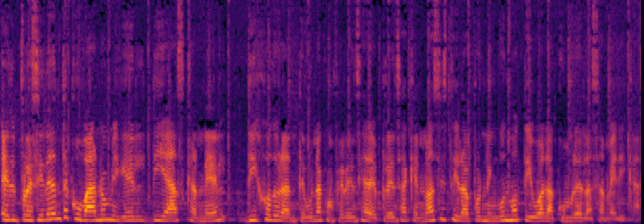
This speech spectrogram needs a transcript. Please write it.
El presidente cubano Miguel Díaz Canel dijo durante una conferencia de prensa que no asistirá por ningún motivo a la Cumbre de las Américas,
